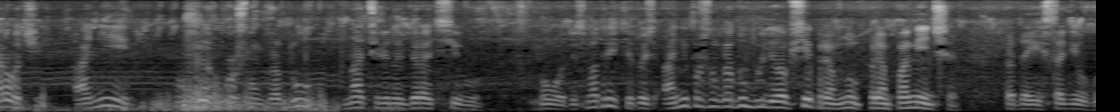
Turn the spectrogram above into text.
Короче, они уже в прошлом году начали набирать силу. Ну Вот, и смотрите, то есть они в прошлом году были вообще прям, ну, прям поменьше, когда я их садил.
